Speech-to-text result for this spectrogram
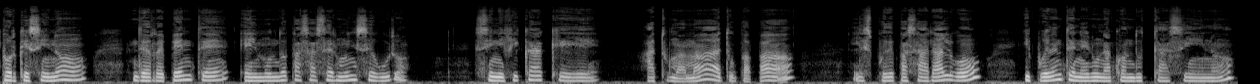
porque si no de repente el mundo pasa a ser muy inseguro significa que a tu mamá a tu papá les puede pasar algo y pueden tener una conducta así, ¿no?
